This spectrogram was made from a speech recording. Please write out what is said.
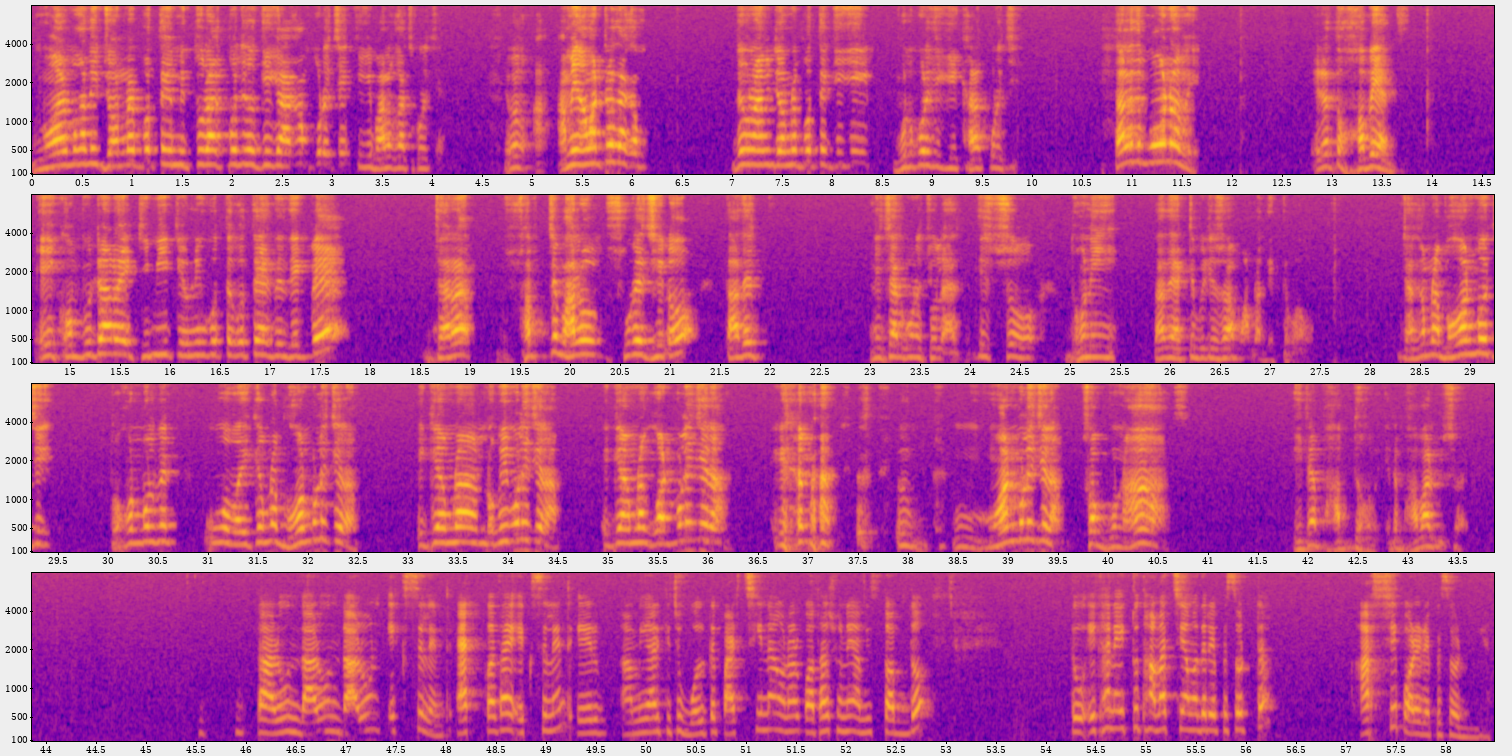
মহাত্মা গান্ধীর জন্মের পর থেকে মৃত্যুর আগ পর্যন্ত কী কী আকাম করেছে, কী কী ভালো কাজ করেছে। এবং আমি আমারটা দেখাবো। দেখুন, আমি জন্মের পর থেকে কী কী ভুল করেছি, কী খারাপ করেছি। তাহলে তো প্রমাণ হবে। এটা তো হবে একদিন এই কম্পিউটার, এই টিভি টিউনিং করতে করতে একদিন দেখবে, যারা সবচেয়ে ভালো সুরে ছিল, তাদের নেচার গুণে চলে আসবে দৃশ্য, ধ্বনি, তাদের অ্যাক্টিভিটি সব আমরা দেখতে পাবো। যাকে আমরা ভগবান বলছি, তখন বলবেন, ও বাবা, একে আমরা ভগবান বলেছিলাম, একে আমরা নবী বলেছিলাম, একে আমরা গড বলেছিলাম, একে আমরা, মহান বলেছিলাম, সব গুণাস। এটা ভাবতে হবে, এটা ভাবার বিষয়। দারুণ দারুণ দারুণ এক্সেলেন্ট এক কথায় এক্সেলেন্ট এর আমি আর কিছু বলতে পারছি না ওনার কথা শুনে আমি স্তব্ধ। তো এখানে একটু থামাচ্ছি আমাদের এপিসোডটা আসছি পরের এপিসোড নিয়ে।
